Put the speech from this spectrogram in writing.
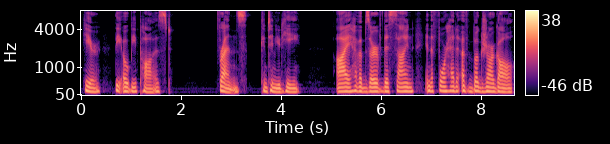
Here the Obi paused. Friends, continued he, I have observed this sign in the forehead of Bug Jargal,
